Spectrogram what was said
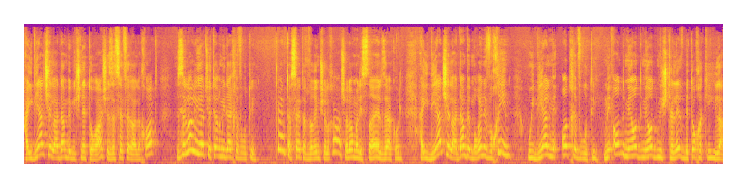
האידיאל של האדם במשנה תורה, שזה ספר ההלכות, זה לא להיות יותר מדי חברותי. כן, תעשה את הדברים שלך, שלום על ישראל, זה הכל. האידיאל של האדם במורה נבוכים הוא אידיאל מאוד חברותי, מאוד מאוד מאוד משתלב בתוך הקהילה,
